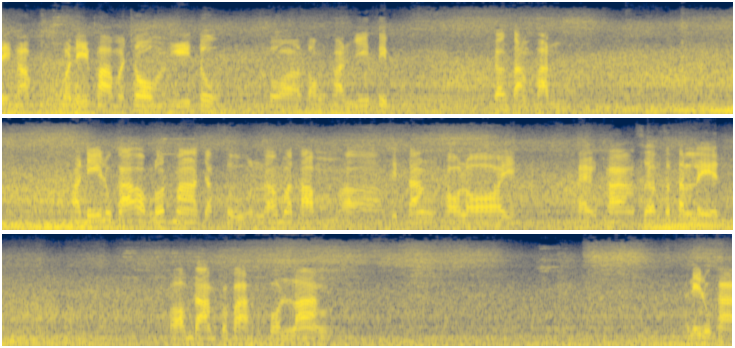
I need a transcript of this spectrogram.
ดีครับ วันนี้พามาชม e สุตัว 2020 เครื่อง 3,000 อันนี้ลูกค้าออกรถมาจากศูนย์ แล้วมาทำติดตั้งเคาลอย แผงข้างเสริมสแตนเลสพร้อมดามกระบะบนล่าง อันนี้ลูกค้า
